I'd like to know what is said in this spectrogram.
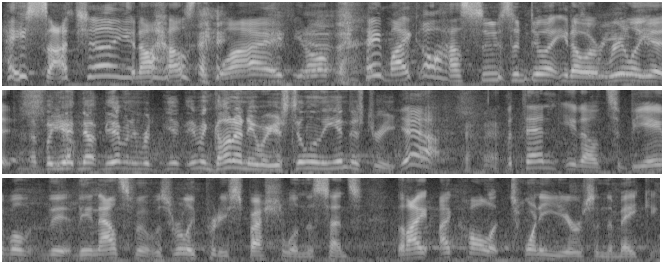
hey Satya, you know, how's the wife? You know, hey Michael, how's Susan doing? You know, it really is. But you, no, you, haven't, you haven't gone anywhere, you're still in the industry. Yeah, but then, you know, to be able, the, the announcement was really pretty special in the sense that I, I call it 20 years in the making.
